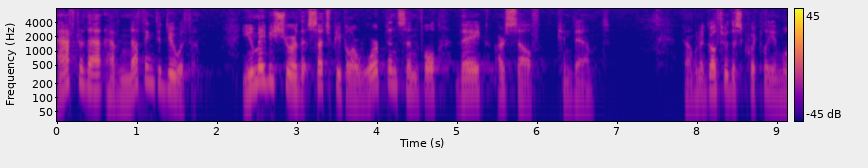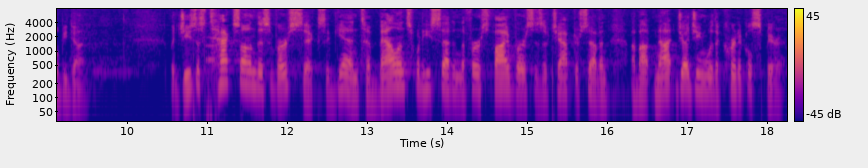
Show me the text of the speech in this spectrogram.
After that, have nothing to do with them. You may be sure that such people are warped and sinful, they are self condemned. Now, I'm going to go through this quickly and we'll be done. But Jesus tacks on this verse 6 again to balance what he said in the first five verses of chapter 7 about not judging with a critical spirit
